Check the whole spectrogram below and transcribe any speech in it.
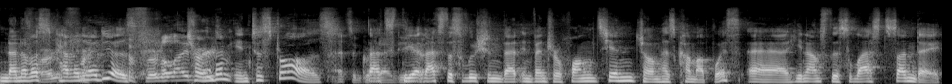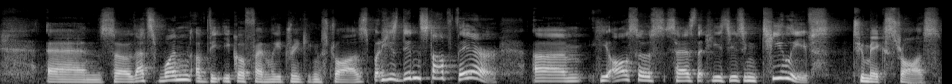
None of us Fer- have any fer- ideas. fertilizer? Turn them into straws. That's a great that's idea. The, that's the solution that inventor Huang Qianzheng has come up with. Uh, he announced this last Sunday. And so that's one of the eco-friendly drinking straws. But he didn't stop there. Um, he also says that he's using tea leaves to make straws.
